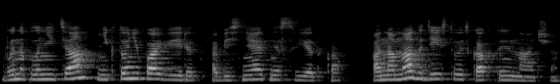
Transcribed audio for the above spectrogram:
В инопланетян никто не поверит, объясняет мне Светка, а нам надо действовать как-то иначе.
